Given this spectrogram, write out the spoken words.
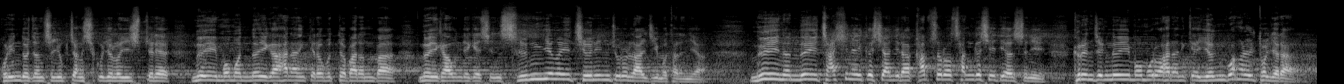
고린도전서 6장 19절로 20절에 너희 몸은 너희가 하나님께로부터 받은 바 너희 가운데 계신 성령의 전인 줄을 알지 못하느냐 너희는 너희 자신의 것이 아니라 값으로 산 것이 되었으니 그런즉 너희 몸으로 하나님께 영광을 돌려라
